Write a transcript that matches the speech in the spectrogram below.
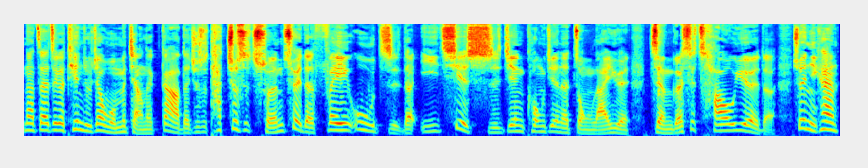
那在这个天主教，我们讲的 God 就是它就是纯粹的非物质的一切时间空间的总来源，整个是超越的。所以你看，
